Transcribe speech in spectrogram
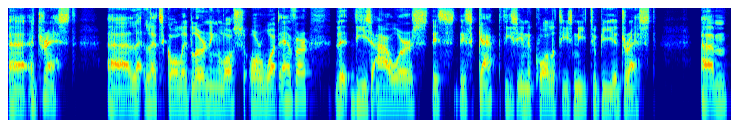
uh, addressed. Uh, let, us call it learning loss or whatever. The, these hours this this gap these inequalities need to be addressed. Um,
